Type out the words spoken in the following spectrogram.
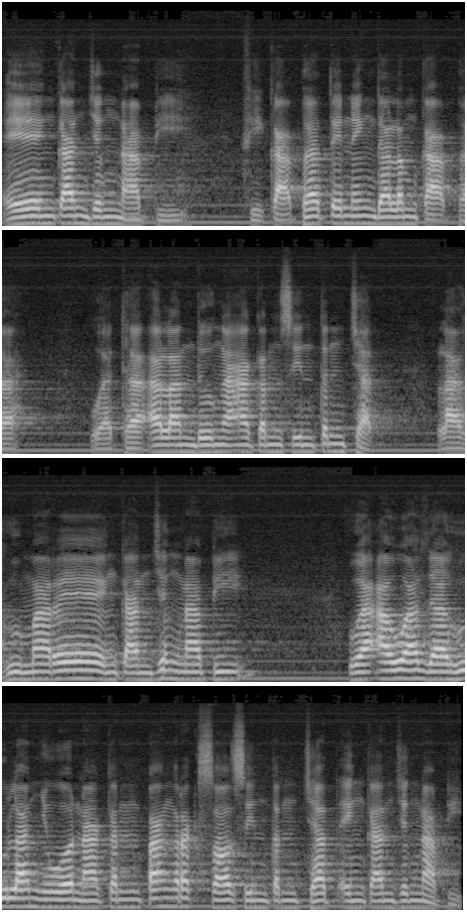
ing Kanjeng Nabi fi Ka'batin ing dalem Ka'bah. Wa da'alan ndongaaken sinten jat lahu maring Kanjeng Nabi wa awazahu lan nyuwunaken pangreksa sinten jat ing Kanjeng Nabi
